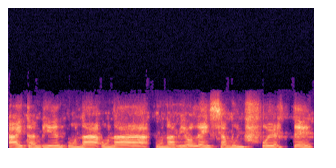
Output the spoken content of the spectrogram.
hay también una, una, una violencia muy fuerte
